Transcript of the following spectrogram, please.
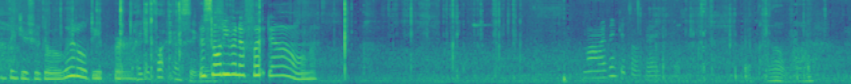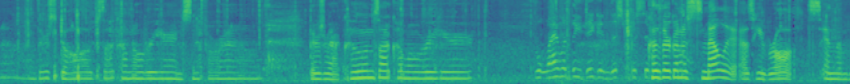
I think you should go a little deeper. Are you fucking serious? It's not even a foot down. Mom, I think it's okay. Oh, mom. No, There's dogs that come over here and sniff around. There's raccoons that come over here. But why would they dig in this specific Because they're going to smell it as he rots and the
